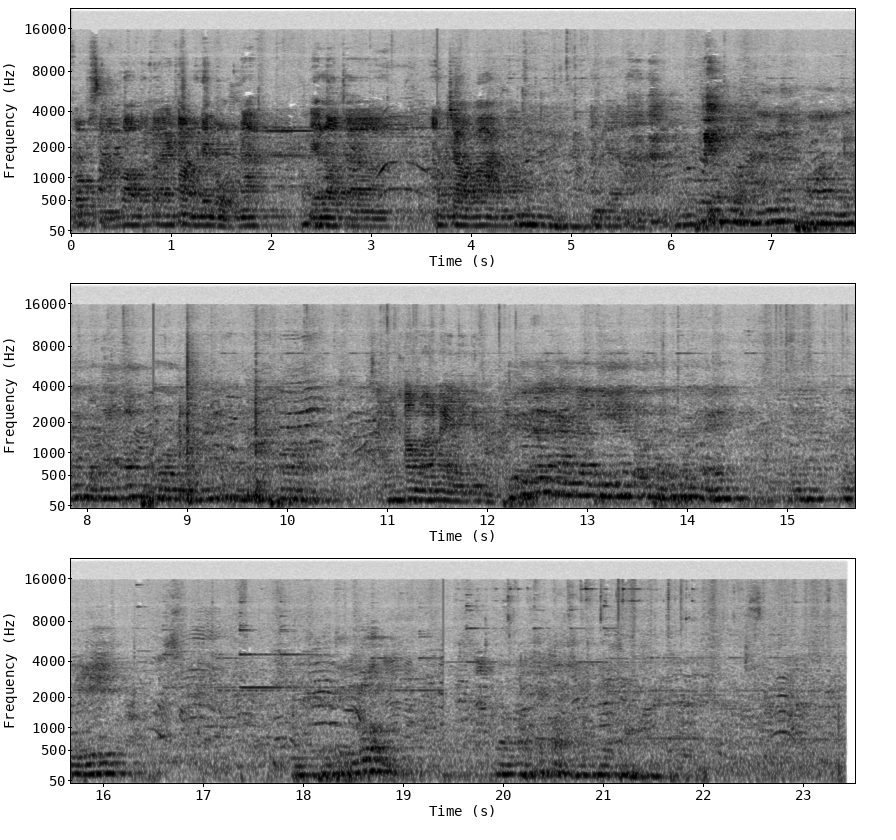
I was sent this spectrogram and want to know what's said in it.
ครบสามรอบแล้วก็ให้เข้ามาในโบสถ์นะ เดี๋ยวเราจะเอาเจ้าวาด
